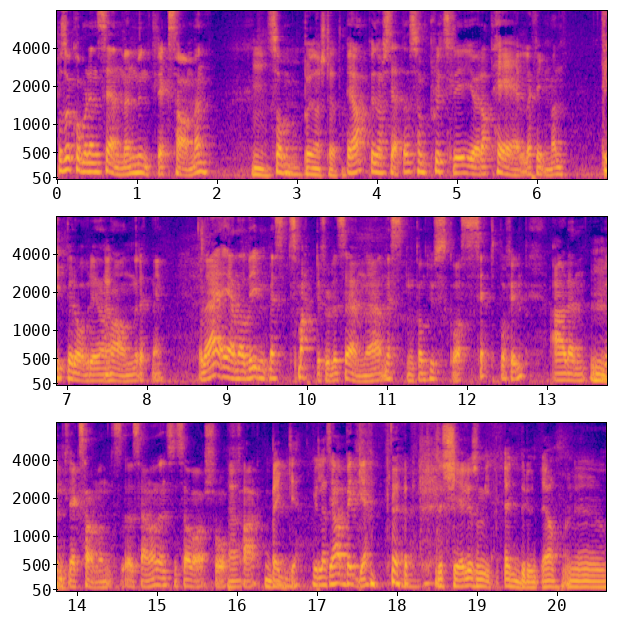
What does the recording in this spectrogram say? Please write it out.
Og så kommer det en scene med en muntlig eksamen. Som, På universitetet. ja, på universitetet som plutselig gjør at hele filmen tipper over i en annen retning. Og Det er en av de mest smertefulle scenene jeg nesten kan huske å ha sett på film. Er den muntlige eksamensscenen. Den syns jeg var så Ja. fæl. Begge, vil jeg si. Ja, begge. Det skjer liksom et brudd Ja. øh,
